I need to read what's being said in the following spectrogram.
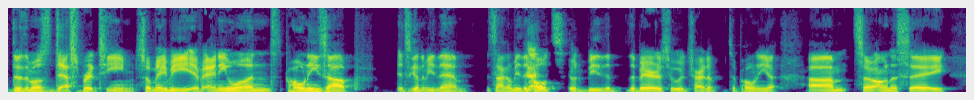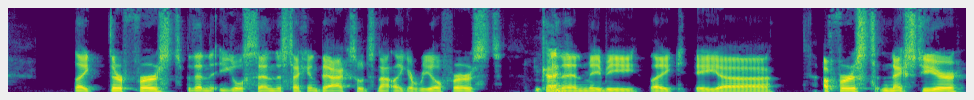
they're the most desperate team. So maybe if anyone ponies up, it's going to be them. It's not going to be the okay. Colts. It would be the, the Bears who would try to, to pony up. Um, so I'm going to say like they're first, but then the Eagles send the second back, so it's not like a real first. Okay. And then maybe like a uh, a first next year,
